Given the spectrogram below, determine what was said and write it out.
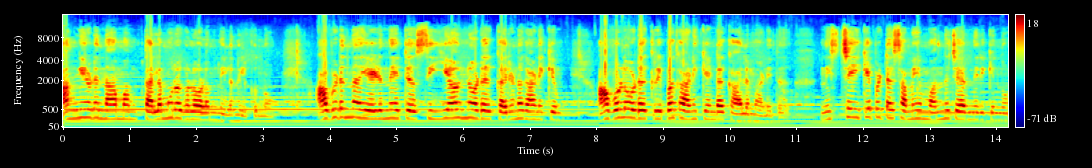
അങ്ങയുടെ നാമം തലമുറകളോളം നിലനിൽക്കുന്നു. അവിടുന്ന് എഴുന്നേറ്റ് സിയോനോട് കരുണ കാണിക്കും. അവളോട് കൃപ കാണിക്കേണ്ട കാലമാണിത്. നിശ്ചയിക്കപ്പെട്ട സമയം വന്നു ചേർന്നിരിക്കുന്നു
